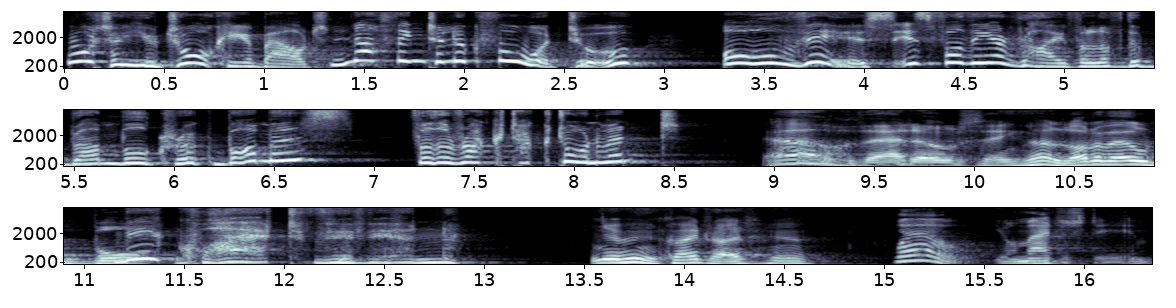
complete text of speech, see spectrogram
What are you talking about? Nothing to look forward to? All this is for the arrival of the Bumblecrook Bombers? For the Ruck-Tuck tournament? Oh, that old thing. A lot of old balls. Be quiet, Vivian. Yeah, quite right, yeah. Well, Your Majesty,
